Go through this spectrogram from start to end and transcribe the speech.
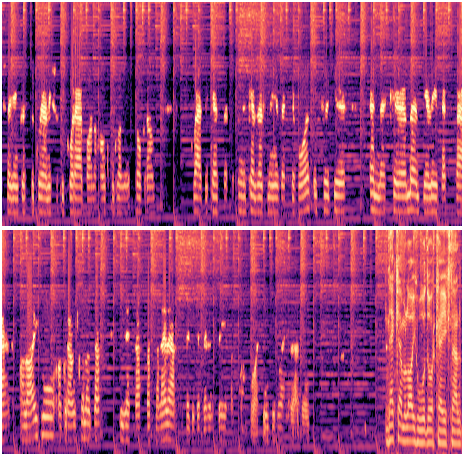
és legyen köztük olyan is, aki korábban a hangfoglaló program kvázi kezdeményezetje volt, úgyhogy ennek mentén lépett fel a Lajhó, a Grand Canada, illetve a Szata Lele, aki pedig az előző évadban volt induló előadó. Nekem Lajhó dorkáiknál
